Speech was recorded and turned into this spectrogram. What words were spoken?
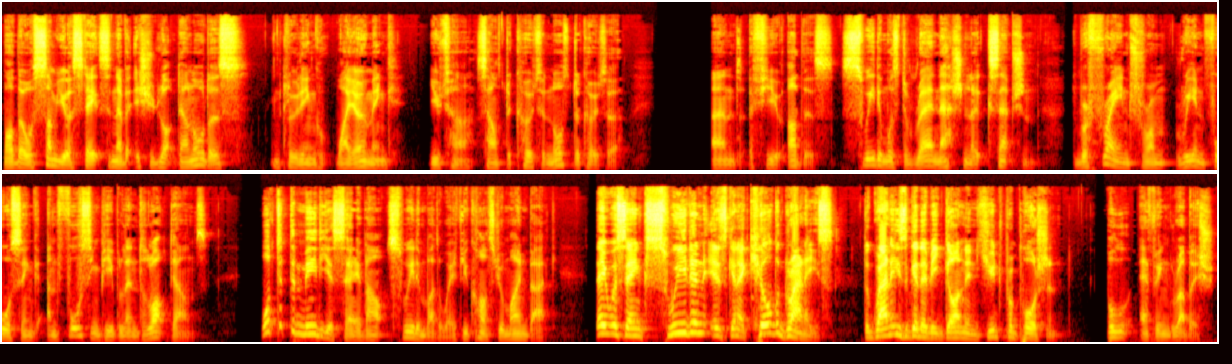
While there were some US states that never issued lockdown orders, including Wyoming, Utah, South Dakota, North Dakota, and a few others, Sweden was the rare national exception that refrained from reinforcing and forcing people into lockdowns. What did the media say about Sweden, by the way, if you cast your mind back? They were saying Sweden is going to kill the grannies. The grannies are going to be gone in huge proportion. Bull effing rubbish.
